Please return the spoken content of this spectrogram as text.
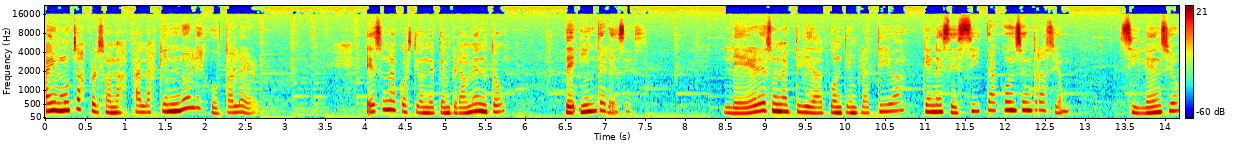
hay muchas personas a las que no les gusta leer. Es una cuestión de temperamento, de intereses. Leer es una actividad contemplativa que necesita concentración, silencio,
